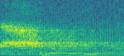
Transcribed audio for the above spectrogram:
Shame.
